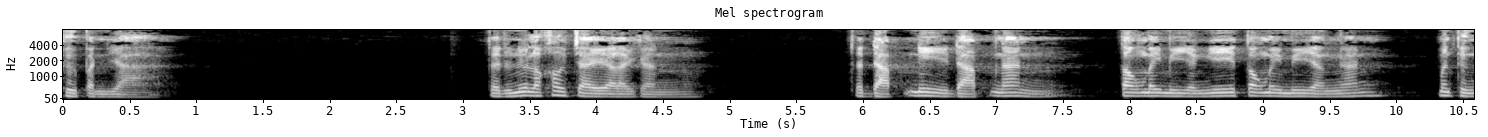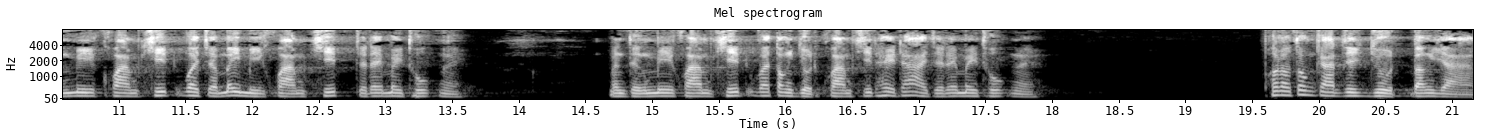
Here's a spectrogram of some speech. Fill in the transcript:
คือปัญญา แต่เดี๋ยวนี้เราเข้าใจอะไรกัน จะดับนี่ดับนั่น ต้องไม่มีอย่างนี้ต้องไม่มีอย่างนั้น มันถึงมีความคิดว่าจะไม่มีความคิดจะได้ไม่ทุกข์ไง มันถึงมีความคิดว่าต้องหยุดความคิดให้ได้จะได้ไม่ทุกข์ไง เพราะเราต้องการจะหยุดบางอย่าง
